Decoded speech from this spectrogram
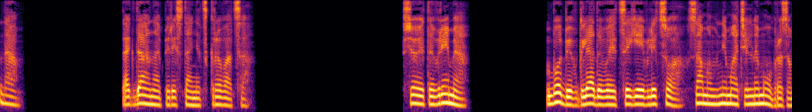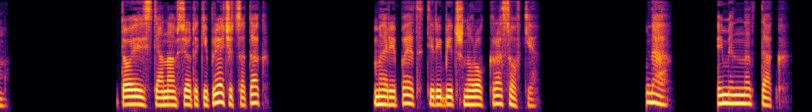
«Да». Тогда она перестанет скрываться. Все это время Бобби вглядывается ей в лицо самым внимательным образом. «То есть она все таки прячется, так?» Мэри Пэт теребит шнурок кроссовки. «Да, именно так».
